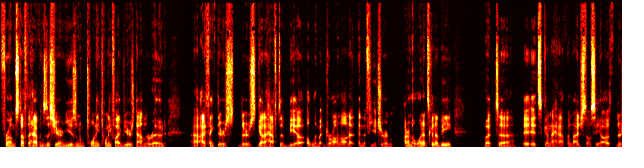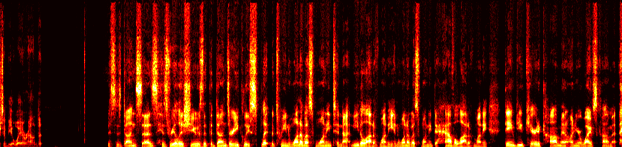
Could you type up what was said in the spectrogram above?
from stuff that happens this year and using them 20, 25 years down the road. uh, I think there's there's got to have to be a, a, limit drawn on it in the future, and I don't know when it's going to be, but uh, it's going to happen. I just don't see how there's going to be a way around it. Mrs. Dunn says his real issue is that the Dunns are equally split between one of us wanting to not need a lot of money and one of us wanting to have a lot of money. Dame, do you care to comment on your wife's comment?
